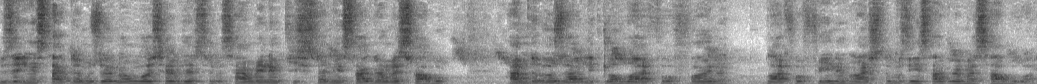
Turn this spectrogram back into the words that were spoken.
Bize Instagram üzerinden ulaşabilirsiniz. Hem benim kişisel Instagram hesabım hem de özellikle Life of Fine'ın Life of Fine'in açtığımız Instagram hesabı var.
